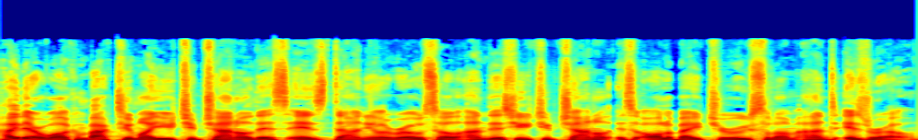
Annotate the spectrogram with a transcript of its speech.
Hi there, welcome back to my YouTube channel. This is Daniel Rosehill, and this YouTube channel is all about Jerusalem and Israel.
